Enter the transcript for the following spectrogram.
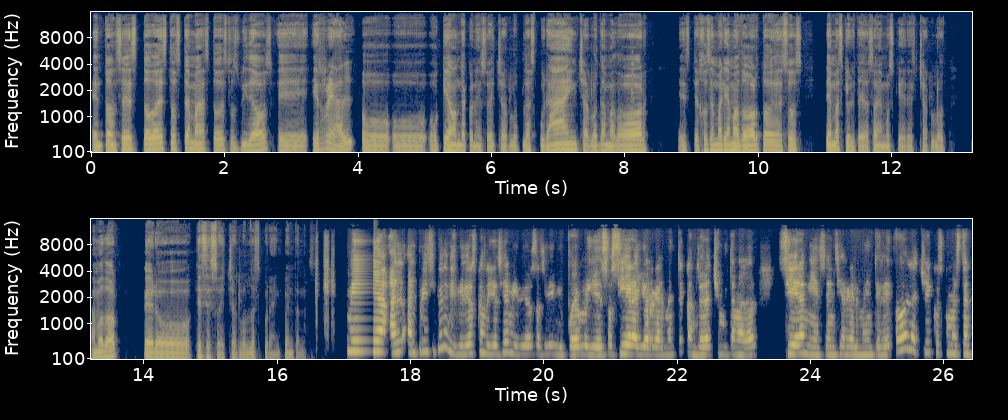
Entonces, todos estos temas, todos estos videos, eh, ¿es real o, o, qué onda con eso de Charlotte Lascurain, Charlotte Amador, este, José María Amador, todos esos temas que ahorita ya sabemos que eres Charlotte Amador, pero ¿qué es eso de Charlotte Lascurain? Cuéntanos. Mira, al, al, principio de mis videos, cuando yo hacía videos así de mi pueblo y eso, sí era yo realmente, cuando era Chimita Amador, sí era mi esencia realmente de, hola chicos, ¿cómo están?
